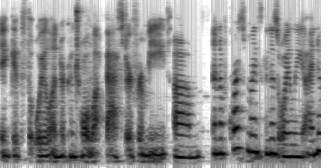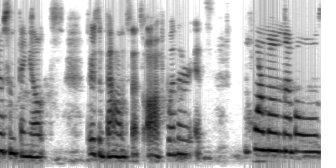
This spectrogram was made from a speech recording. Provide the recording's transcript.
it gets the oil under control a lot faster for me. Um, and of course, when my skin is oily, I know something else. There's a balance that's off, whether it's hormone levels,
